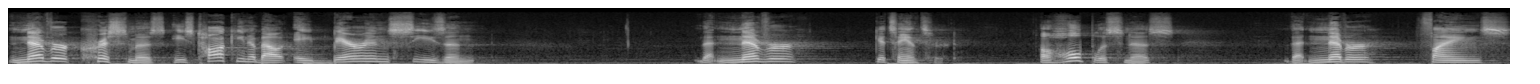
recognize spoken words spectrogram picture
never Christmas, he's talking about a barren season that never gets answered, a hopelessness that never finds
